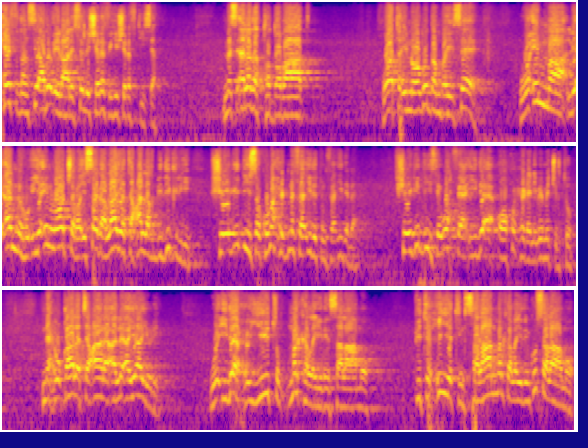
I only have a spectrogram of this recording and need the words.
xifdan si aad u ilaaliso lisharafihi sharaftiisa. Mas'alada toddobaad waata inoogu dambaysee wa imaa liannahu iyo in loo jaro isaga laa yatacallaq bidikrihi sheegiddiisa kuma xidhna faa'idatun faa'iidaba. Sheegiddiisa wax faa'iide ah oo ku xidhaniba ma jirto. Naxu qaala tacaala alle ayaa yidhi waidaa xuyiitum marka laydin salaamo. Bitaxiyatin salaan marka laydinku salaamo.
